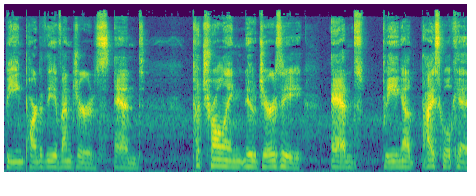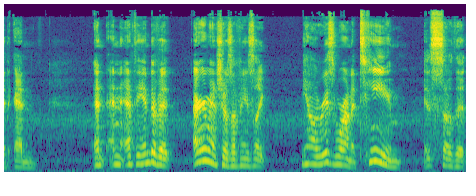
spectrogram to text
being part of the Avengers and patrolling New Jersey and being a high school kid and and and at the end of it Iron Man shows up and he's like, you know, the reason we're on a team is so that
